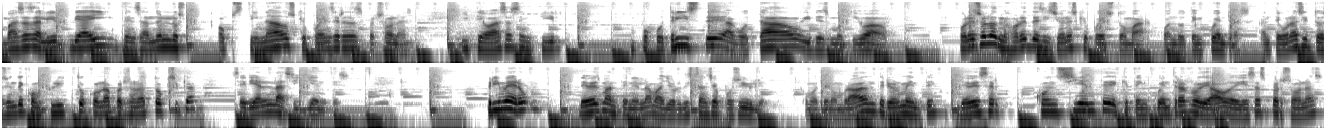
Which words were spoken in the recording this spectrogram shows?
Vas a salir de ahí pensando en los obstinados que pueden ser esas personas y te vas a sentir un poco triste, agotado y desmotivado. Por eso las mejores decisiones que puedes tomar cuando te encuentras ante una situación de conflicto con una persona tóxica serían las siguientes. Primero, debes mantener la mayor distancia posible. Como te nombraba anteriormente, debes ser consciente de que te encuentras rodeado de esas personas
